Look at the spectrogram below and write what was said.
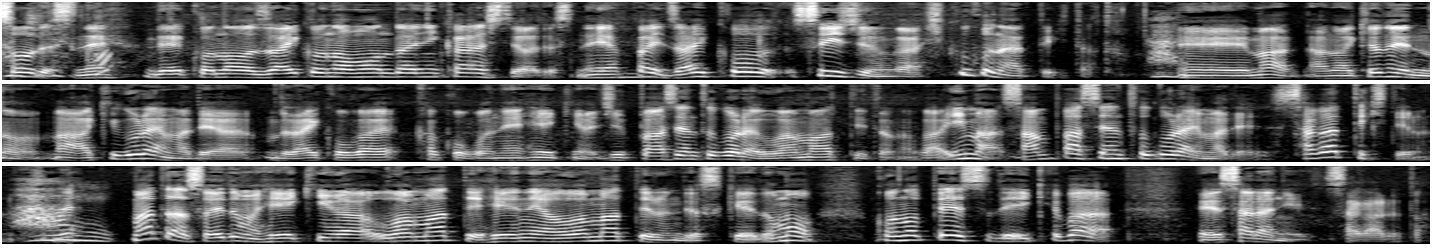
そうですね。で、この在庫の問題に関してはですね、やっぱり在庫水準が低くなってきたと。はい、えー、まあ、あの、去年の、まあ、秋ぐらいまでは在庫が過去5年平均は10%ぐらい上回っていたのが、今3%ぐらいまで下がってきてるんですね。はい、まだそれでも平均は上回って、平年は上回ってるんですけれども、このペースでいけば、えー、さらに下がると。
